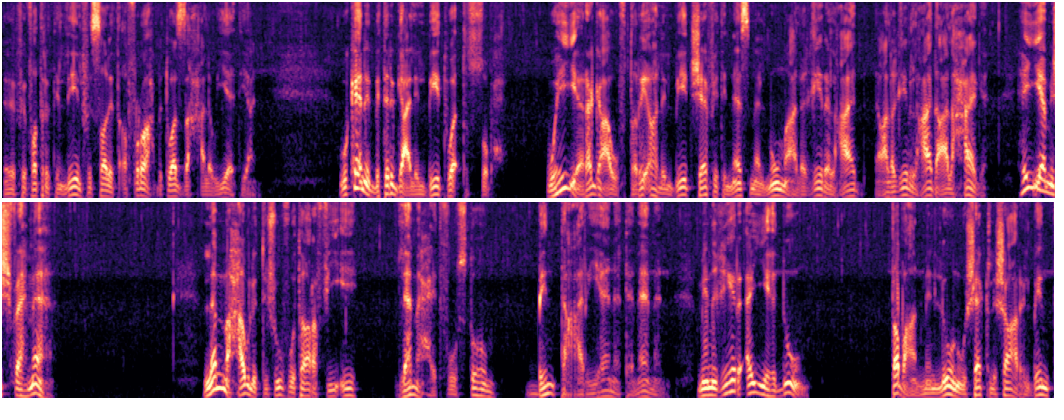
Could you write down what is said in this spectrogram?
في فترة الليل في صالة أفراح بتوزع حلويات يعني. وكانت بترجع للبيت وقت الصبح. وهي راجعة وفي طريقها للبيت شافت الناس ملمومة على غير العاد على غير العادة على حاجة هي مش فاهماها. لما حاولت تشوف وتعرف فيه إيه؟ لمحت في وسطهم بنت عريانة تماما من غير أي هدوم. طبعا من لون وشكل شعر البنت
